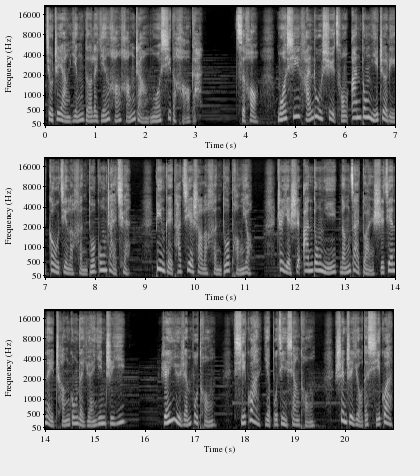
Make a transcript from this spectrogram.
就这样赢得了银行行长摩西的好感。此后，摩西还陆续从安东尼这里购进了很多公债券，并给他介绍了很多朋友。这也是安东尼能在短时间内成功的原因之一。人与人不同，习惯也不尽相同，甚至有的习惯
